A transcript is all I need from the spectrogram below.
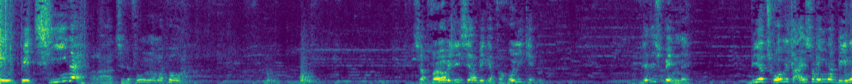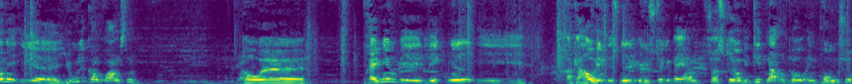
En Bettina, og der er et telefonnummer på. Så prøver vi lige at se, om vi kan få hul igennem. Nu bliver det spændende. Vi har trukket dig som en af vinderne i øh, julekonkurrencen. Og øh, præmien vil ligge nede i og kan afhentes nede i ølstykkebæren. Så skriver vi dit navn på en pose.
